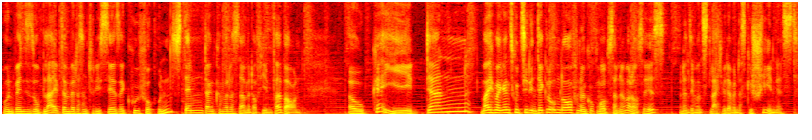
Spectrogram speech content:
Und wenn sie so bleibt, dann wäre das natürlich sehr, sehr cool für uns, denn dann können wir das damit auf jeden Fall bauen. Okay, dann mache ich mal ganz kurz hier den Deckel oben drauf und dann gucken wir, ob es dann immer noch so ist. Und dann sehen wir uns gleich wieder, wenn das geschehen ist.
